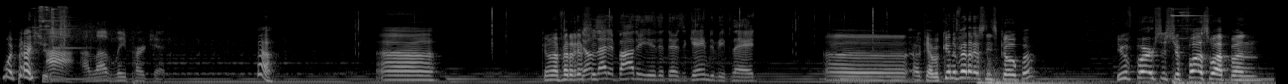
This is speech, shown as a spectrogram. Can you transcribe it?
Mooi prijsje. Ah, a lovely purchase. Ja. Eh, kunnen we verder Don't eens... let it bother you that there's a game to be played. Oké, we kunnen verder eens niets kopen. You've purchased your first weapon.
